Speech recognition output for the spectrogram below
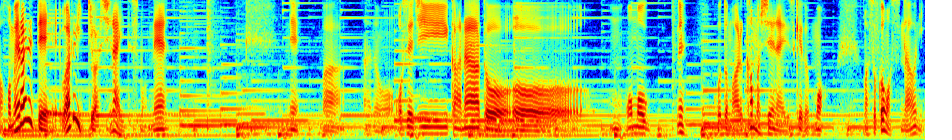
まあ褒められて悪い気はしないですもんね。ね、まあ、あの、お世辞かなと思うね、こともあるかもしれないですけども、まあそこも素直に、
